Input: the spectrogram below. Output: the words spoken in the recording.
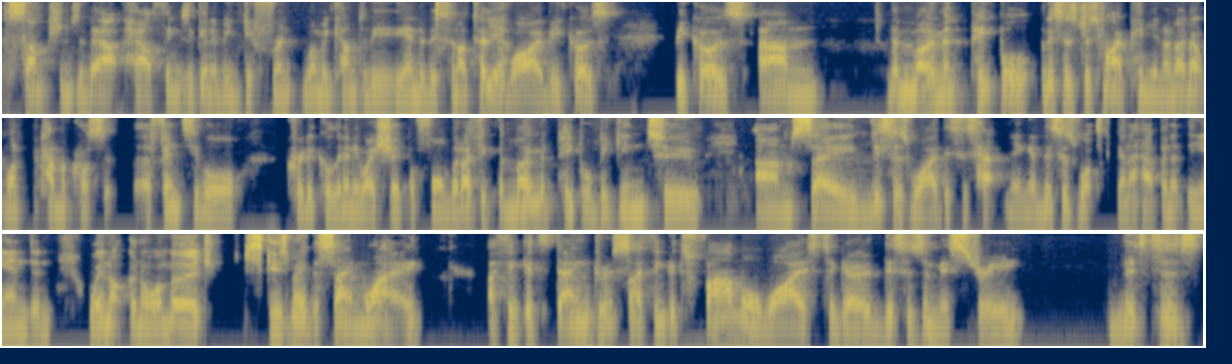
assumptions about how things are going to be different when we come to the end of this, and I'll tell Yeah. you why. Because because um, the moment people, this is just my opinion, and I don't want to come across offensive or critical in any way, shape, or form, but I think the moment people begin to um, say this is why this is happening, and this is what's going to happen at the end, and we're not going to emerge, excuse me, the same way. I think it's dangerous. I think it's far more wise to go, this is a mystery. This is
